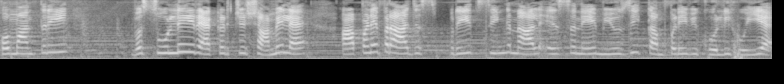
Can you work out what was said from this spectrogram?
ਕੌਮਾਂਤਰੀ ਵਸੂਲੀ ਰੈਕਟ 'ਚ ਸ਼ਾਮਿਲ ਹੈ। ਆਪਣੇ ਭਰਾ ਜਸਪ੍ਰੀਤ ਸਿੰਘ ਨਾਲ ਇਸ ਨੇ 뮤직 ਕੰਪਨੀ ਵੀ ਖੋਲੀ ਹੋਈ ਹੈ।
